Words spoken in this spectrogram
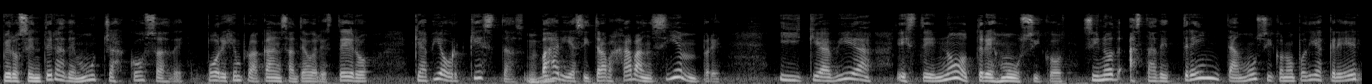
pero se entera de muchas cosas, de, por ejemplo, acá en Santiago del Estero, que había orquestas varias y trabajaban siempre y que había este no tres músicos, sino hasta de 30 músicos, no podía creer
